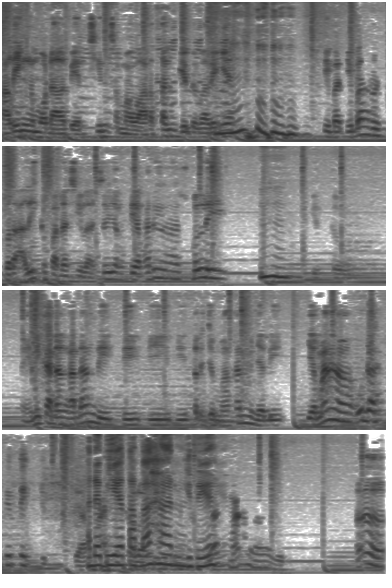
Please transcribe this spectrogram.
Paling modal bensin sama warteg gitu palingnya. Mhm. Tiba-tiba harus beralih kepada silase yang tiap hari harus beli Mhm. gitu. Nah ini kadang-kadang di, di- di- diterjemahkan menjadi ya mahal, udah titik gitu. Ya, Ada biaya tambahan gitu ya? Mahal gitu. Heeh,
